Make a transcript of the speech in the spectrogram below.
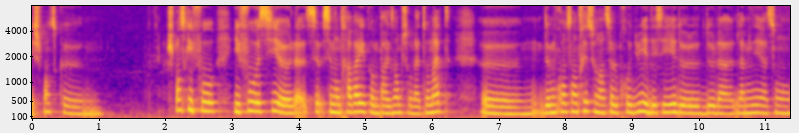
je pense que je pense qu'il faut, il faut aussi, euh, c'est mon travail comme par exemple sur la tomate, euh, de me concentrer sur un seul produit et d'essayer de, l'amener à son,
